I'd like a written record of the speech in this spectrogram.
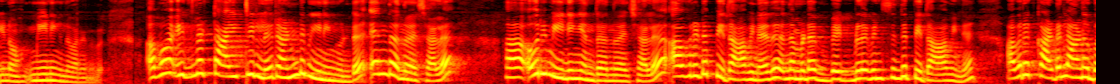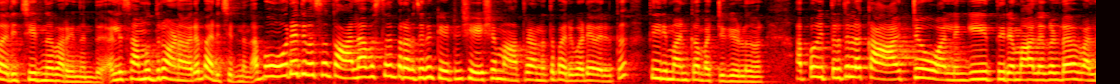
യുനോ മീനിങ് എന്ന് പറയുന്നത്. അപ്പോൾ ഇതിലെ ടൈറ്റിലിന് രണ്ട് മീനിങ് ഉണ്ട്. എന്താന്ന് വെച്ചാൽ ഒരു മീനിങ് എന്താന്ന് വെച്ചാൽ അവരുടെ പിതാവിന് അതായത് നമ്മുടെ ബെഡ് ബ്ലെവിൻസിന്റെ പിതാവിന് അവർ കടലാണ് ഭരിച്ചിരുന്നത് പറയുന്നുണ്ട്. അല്ലെങ്കിൽ സമുദ്രമാണ് അവരെ ഭരിച്ചിരുന്നത്. അപ്പോൾ ഓരോ ദിവസം കാലാവസ്ഥ പ്രവചനം കേട്ടതിന് ശേഷം മാത്രമേ അന്നത്തെ പരിപാടി അവർക്ക് തീരുമാനിക്കാൻ പറ്റുകയുള്ളൂ എന്ന് അപ്പോൾ ഇത്തരത്തിലുള്ള കാറ്റോ അല്ലെങ്കിൽ തിരമാലകളുടെ വല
